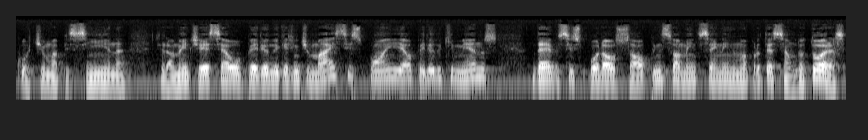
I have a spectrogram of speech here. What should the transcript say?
curtir uma piscina. Geralmente esse é o período em que a gente mais se expõe e é o período que menos deve se expor ao sol, principalmente sem nenhuma proteção. Doutoras,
